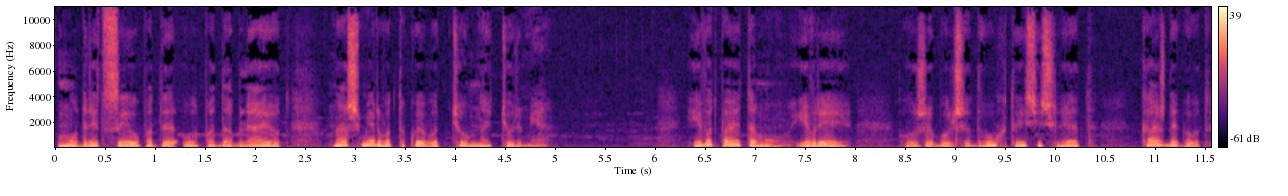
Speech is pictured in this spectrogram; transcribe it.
мудрецы уподобляют наш мир вот такой вот темной тюрьме. И вот поэтому евреи – уже больше двух тысяч лет каждый год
